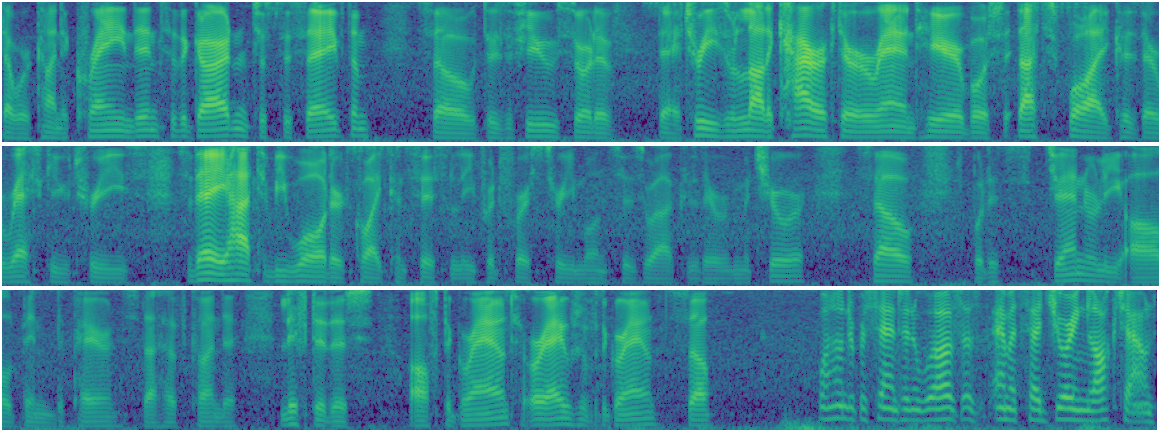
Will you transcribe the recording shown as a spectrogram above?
that were kind of craned into the garden just to save them. So there's a few sort of uh, trees with a lot of character around here, but that's why, because they're rescue trees. So they had to be watered quite consistently for the first three months as well, because they were mature. So, but it's generally all been the parents that have kind of lifted it off the ground or out of the ground. So. 100%, and it was, as Emmett said, during lockdown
